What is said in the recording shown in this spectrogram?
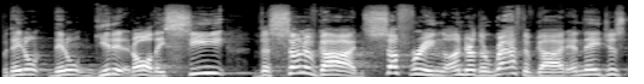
But they don't, they don't get it at all. They see the Son of God suffering under the wrath of God, and they just,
